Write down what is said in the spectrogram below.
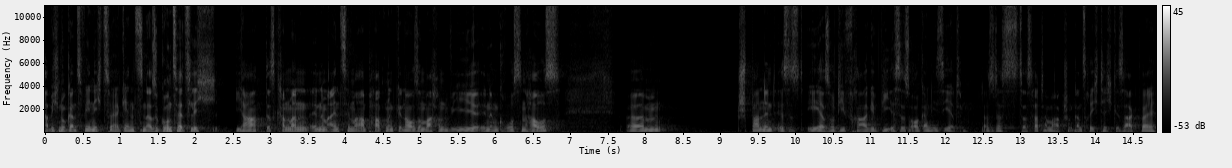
Habe ich nur ganz wenig zu ergänzen. Also grundsätzlich, ja, das kann man in einem Einzimmer-Apartment genauso machen wie in einem großen Haus. Ähm, spannend ist es eher so die Frage, wie ist es organisiert? Also das, das hat der Marc schon ganz richtig gesagt, weil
